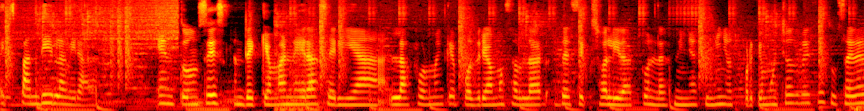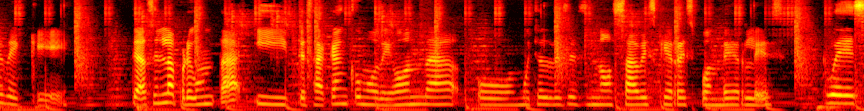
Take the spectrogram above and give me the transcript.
expandir la mirada. Entonces, ¿de qué manera sería la forma en que podríamos hablar de sexualidad con las niñas y niños? Porque muchas veces sucede de que te hacen la pregunta y te sacan como de onda o muchas veces no sabes qué responderles. Pues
